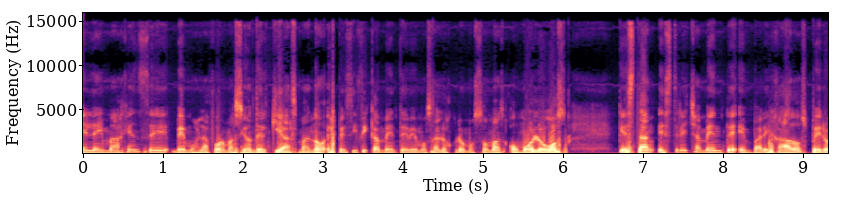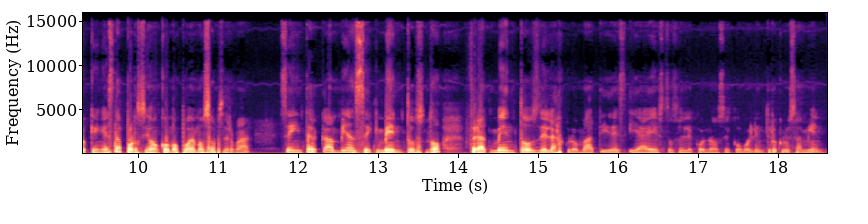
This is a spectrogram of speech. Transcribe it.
En la imagen C vemos la formación del quiasma, ¿no? Específicamente vemos a los cromosomas homólogos que están estrechamente emparejados, pero que en esta porción, como podemos observar, se intercambian segmentos, ¿no? Fragmentos de las cromátides y a esto se le conoce como el entrecruzamiento.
